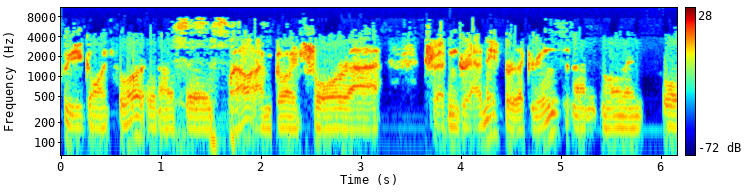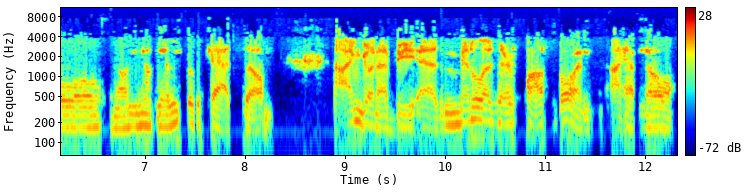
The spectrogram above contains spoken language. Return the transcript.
who are you going for? And I say, well, I'm going for uh, Trevin Gradney for the Grizz, and I'm going for you know Neil Daly for the Cats. So I'm going to be as middle as there as possible, and I have no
